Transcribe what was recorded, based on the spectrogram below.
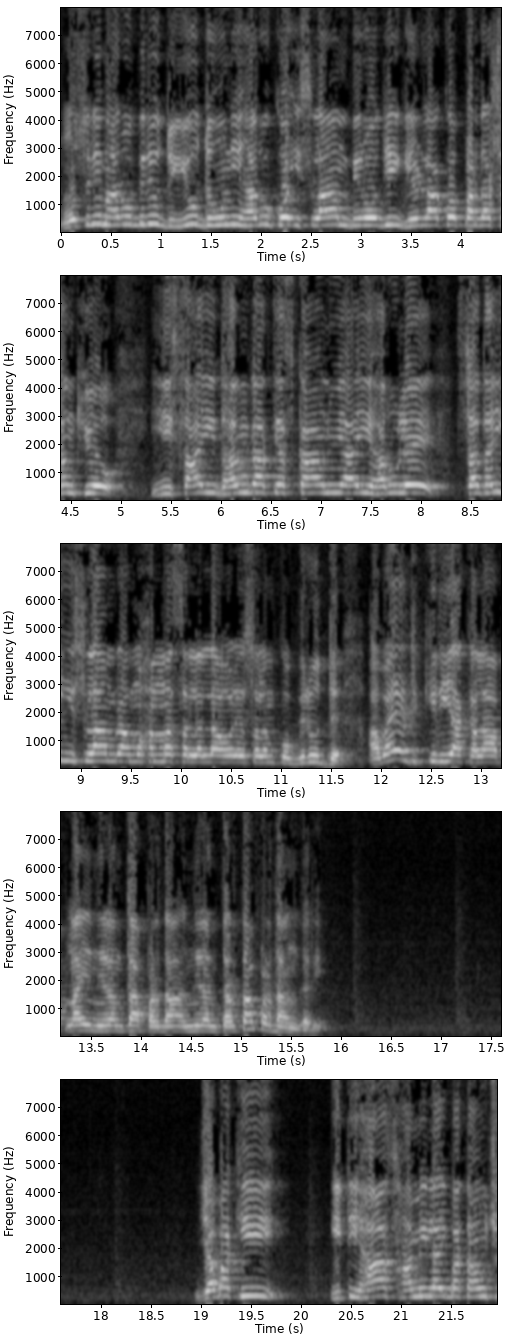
मुस्लिमहरू विरुद्ध युद्ध उन्हीं को इस्लाम विरोधी घृणाको प्रदर्शन थियो। इसाई धर्म र त्यसका अनुयायीहरूले सधैँ इस्लाम र मोहम्मद सल्लाह वसलमको विरुद्ध अवैध क्रियाकलापलाई निरन्तर प्रदान निरन्तरता प्रदान गरे। जबकि इतिहास हामीलाई बताउँछ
